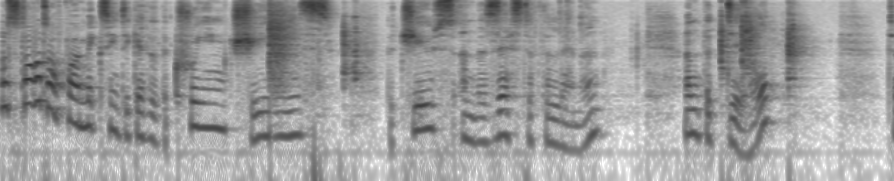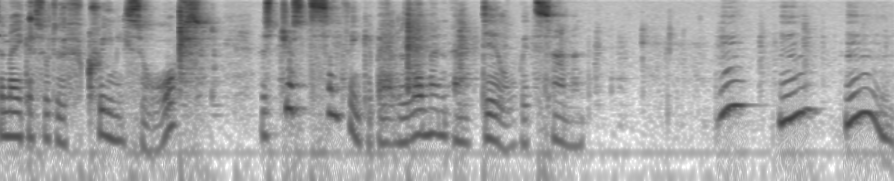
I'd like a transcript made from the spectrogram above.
We'll start off by mixing together the cream cheese, the juice and the zest of the lemon and the dill to make a sort of creamy sauce. There's just something about lemon and dill with salmon. Mmm, mmm, mmm.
